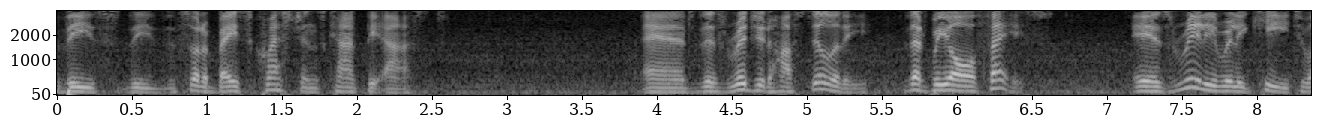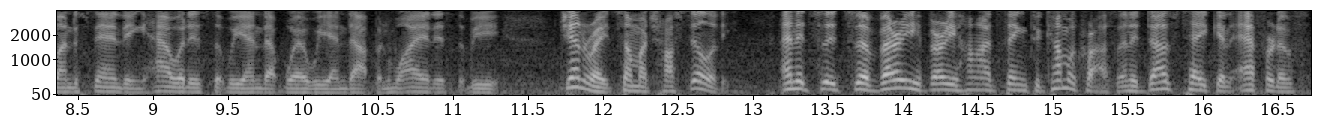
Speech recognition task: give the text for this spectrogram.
These the, the sort of base questions can't be asked. And this rigid hostility that we all face is really, really key to understanding how it is that we end up where we end up and why it is that we generate so much hostility and it's it's a very very hard thing to come across, and it does take an effort of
